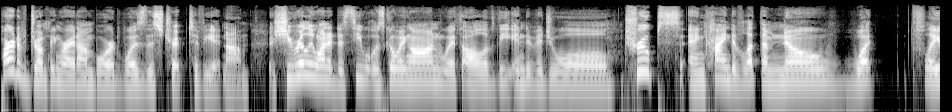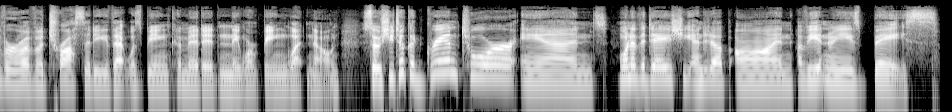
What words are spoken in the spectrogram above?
Part of jumping right on board was this trip to Vietnam. She really wanted to see what was going on with all of the individual troops and kind of let them know what flavor of atrocity that was being committed and they weren't being let known. So she took a grand tour, and one of the days she ended up on a Vietnamese base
